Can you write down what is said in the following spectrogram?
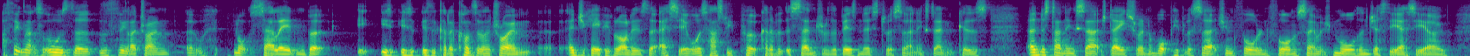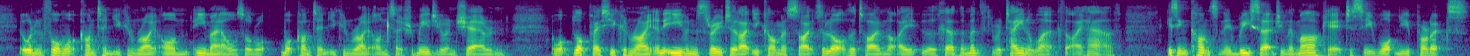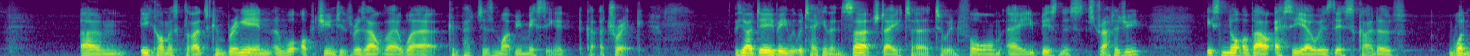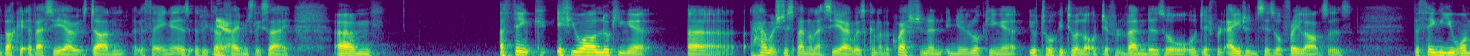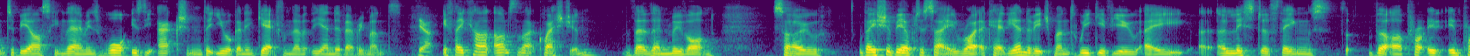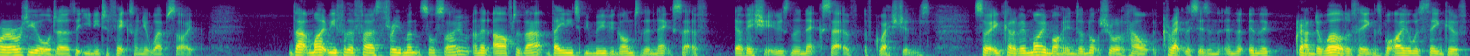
I think that's always the the thing I try and uh, not sell in, but is, is the kind of concept I try and uh, educate people on is that SEO always has to be put kind of at the center of the business to a certain extent because understanding search data and what people are searching for informs so much more than just the SEO. It will inform what content you can write on emails or what, what content you can write on social media and share and what blog posts you can write and even through to like e-commerce sites a lot of the time that I the kind of the monthly retainer work that I have is in constantly researching the market to see what new products um, e-commerce clients can bring in and what opportunities there is out there where competitors might be missing a, a, trick. The idea being that we're taking then search data to inform a business strategy. It's not about SEO as this kind of one bucket of SEO, it's done thing, as, as we kind yeah. of famously say. Um, I think if you are looking at uh, how much to spend on SEO was kind of a question, and, and, you're looking at you're talking to a lot of different vendors or, or different agencies or freelancers the thing you want to be asking them is what is the action that you are going to get from them at the end of every month. Yeah. If they can't answer that question, then move on. So they should be able to say, right, okay, at the end of each month, we give you a a list of things that are pro- in priority order that you need to fix on your website. That might be for the first three months or so, and then after that, they need to be moving on to the next set of, of issues and the next set of, of questions. So, in kind of in my mind, I'm not sure how correct this is in, in the in the grander world of things, but I always think of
